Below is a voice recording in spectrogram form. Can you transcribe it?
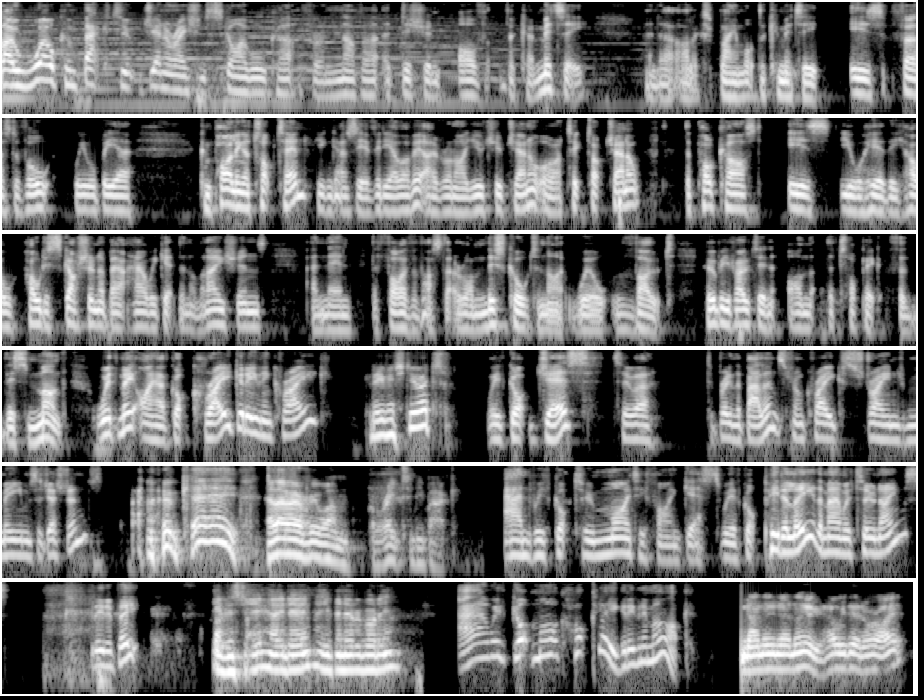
Hello, welcome back to Generation Skywalker for another edition of the committee. And uh, I'll explain what the committee is. First of all, we will be uh, compiling a top 10. You can go and see a video of it over on our YouTube channel or our TikTok channel. The podcast is you will hear the whole whole discussion about how we get the nominations and then the five of us that are on this call tonight will vote. Who'll be voting on the topic for this month? With me, I have got Craig. Good evening, Craig. Good evening, Stuart. We've got Jez to uh, to bring the balance from Craig's strange meme suggestions. okay. Hello, everyone. Great to be back. And we've got two mighty fine guests. We've got Peter Lee, the man with two names. Good evening, Pete. Evening, Stu. How are you doing? Evening, everybody. And we've got Mark Hockley. Good evening, Mark. No, no, no, no. How are we doing? All right.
